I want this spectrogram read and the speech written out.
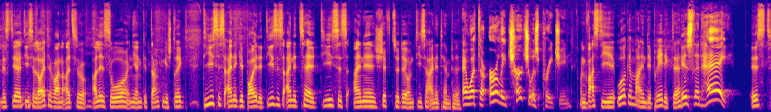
Wisst ihr, diese Leute waren also alle so in ihren Gedanken gestrickt. Dieses eine Gebäude, dieses eine Zelt, dieses eine Stiftshütte und dieser eine Tempel. And what the early church was preaching Und was die Urgemeinde predigte, is that, hey, ist,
